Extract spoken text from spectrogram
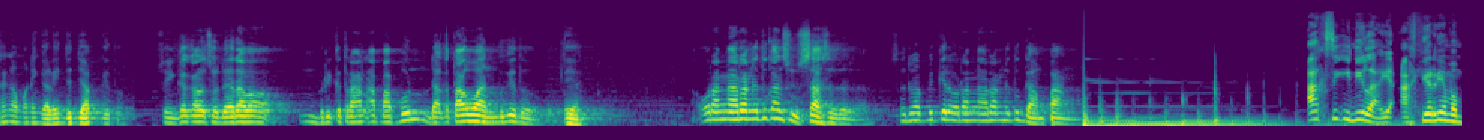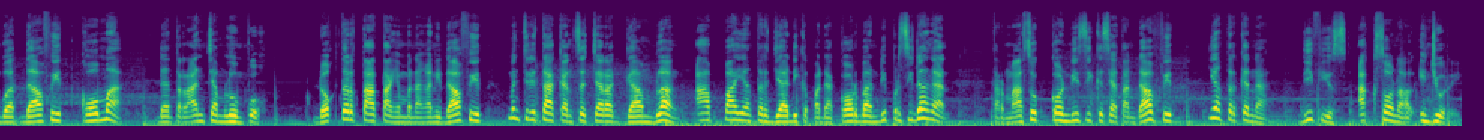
saya nggak mau ninggalin jejak gitu. Sehingga kalau saudara memberi keterangan apa pun tidak ketahuan begitu? Iya. Orang ngarang itu kan susah saudara. Saudara pikir orang ngarang itu gampang. Aksi inilah yang akhirnya membuat David koma dan terancam lumpuh. Dokter Tatang yang menangani David menceritakan secara gamblang apa yang terjadi kepada korban di persidangan, termasuk kondisi kesehatan David yang terkena diffuse axonal injury.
